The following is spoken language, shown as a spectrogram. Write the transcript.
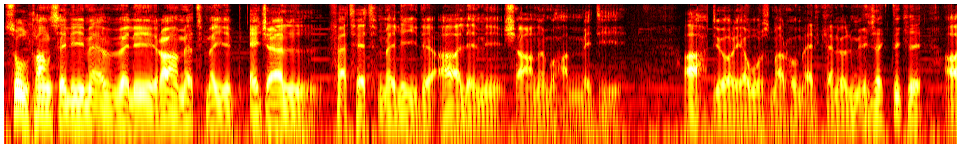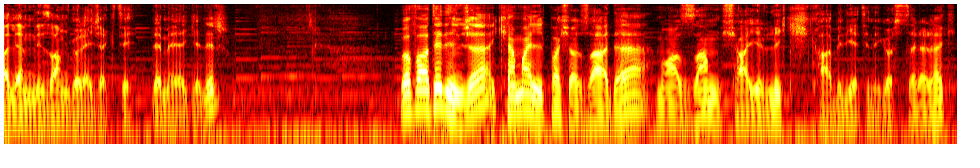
Sultan Selim'e evveli rahmetmeyip ecel fethetmeliydi alemi şanı Muhammedi. Ah diyor Yavuz merhum erken ölmeyecekti ki alem nizam görecekti demeye gelir. Vefat edince Kemal Paşa Zade muazzam şairlik kabiliyetini göstererek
